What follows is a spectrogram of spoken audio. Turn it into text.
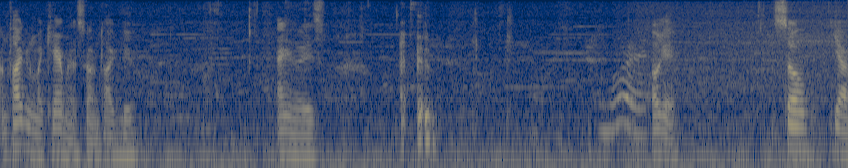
I'm talking to my camera, so I'm talking to. Anyways. What? okay. So, yeah.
